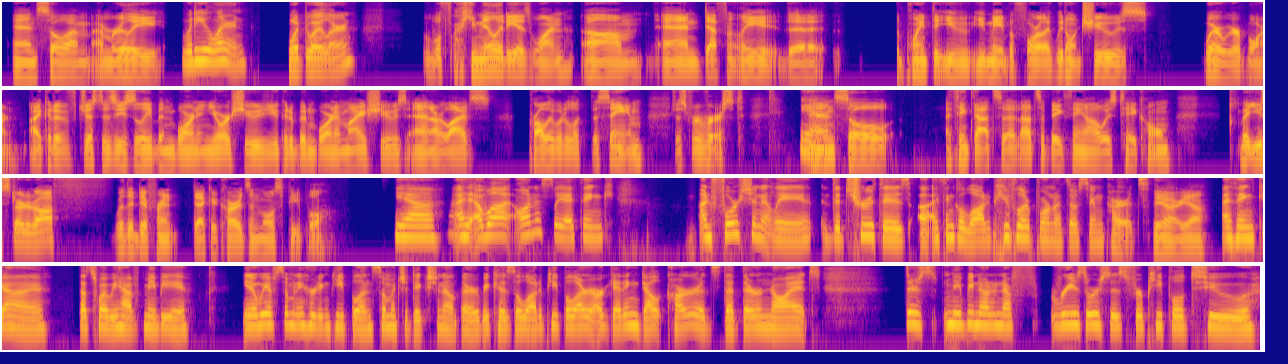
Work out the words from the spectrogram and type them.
and so I'm I'm really. What do you learn? What do I learn? Well, humility is one, um, and definitely the the point that you you made before. Like we don't choose where we were born. I could have just as easily been born in your shoes. You could have been born in my shoes, and our lives probably would have looked the same, just reversed. Yeah. And so I think that's a that's a big thing I always take home. But you started off with a different deck of cards than most people. Yeah. I well honestly I think unfortunately the truth is uh, I think a lot of people are born with those same cards. They are, yeah. I think uh, that's why we have maybe you know, we have so many hurting people and so much addiction out there because a lot of people are are getting dealt cards that they're not there's maybe not enough resources for people to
